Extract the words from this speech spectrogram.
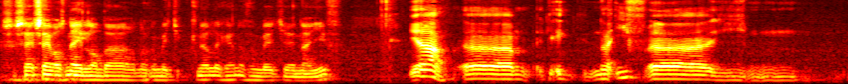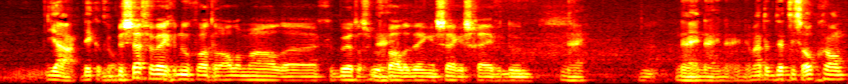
Zijn, zijn we als Nederland daar nog een beetje knullig in of een beetje naïef? Ja, uh, ik, ik, naïef. Ja, denk het wel. Beseffen wij genoeg wat er allemaal gebeurt als we nee. bepaalde dingen zeggen, schrijven, doen? Nee. Nee, nee, nee. nee. Maar dat, dat is ook gewoon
